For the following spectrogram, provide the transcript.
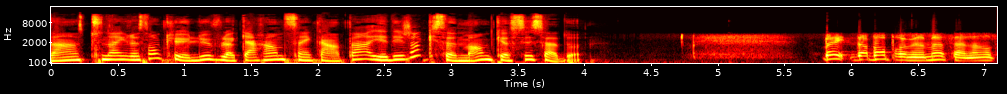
ans. C'est une agression qui a eu lieu il 40-50 ans. Il y a des gens qui se demandent que c'est ça donne. Ben, d'abord, premièrement, ça lance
